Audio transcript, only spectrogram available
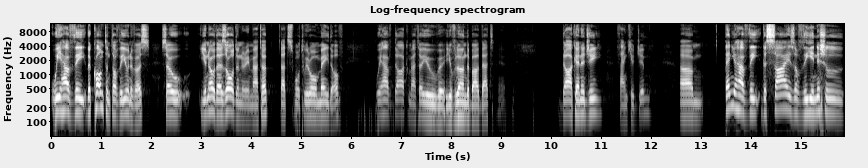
we have the, the content of the universe. So you know there's ordinary matter. That's what we're all made of. We have dark matter. You, uh, you've learned about that. Dark energy. Thank you, Jim. Um, then you have the, the size of the initial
